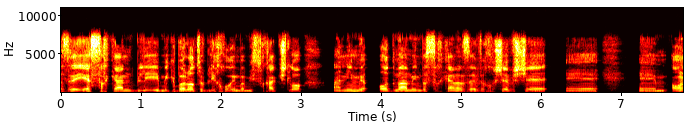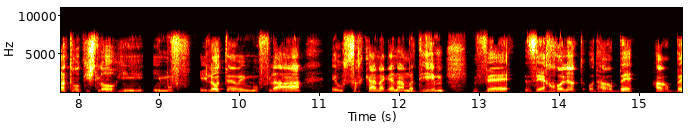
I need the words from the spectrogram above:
זה יהיה שחקן בלי מגבלות ובלי חורים במשחק שלו. אני מאוד מאמין בשחקן הזה וחושב ש... העונת רוקי שלו היא, היא, מופ... היא לא יותר ממופלאה, הוא שחקן הגנה מדהים, וזה יכול להיות עוד הרבה הרבה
